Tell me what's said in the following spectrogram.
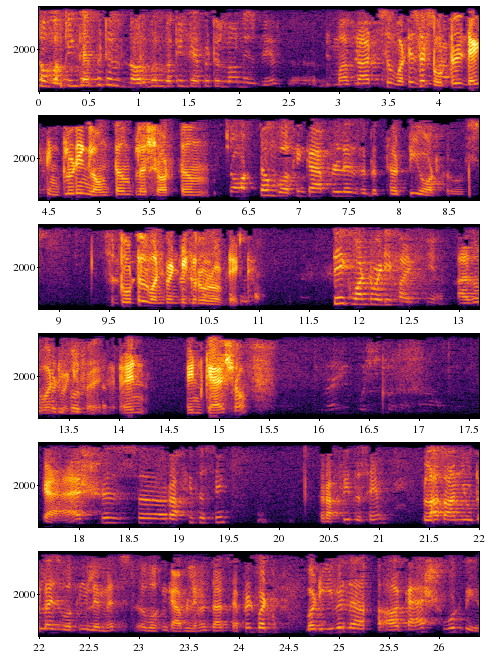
No, working capital, normal working capital loan is there. So what is the total debt, including long term plus short term? Short term working capital is about 30 odd crores. So total 120 crore of debt? Take 125, yeah, as of 125. And in cash of? Cash is uh, roughly the same. Roughly the same. Plus unutilized working limits, uh, working capital limits, that's separate. But but even uh, our cash would be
